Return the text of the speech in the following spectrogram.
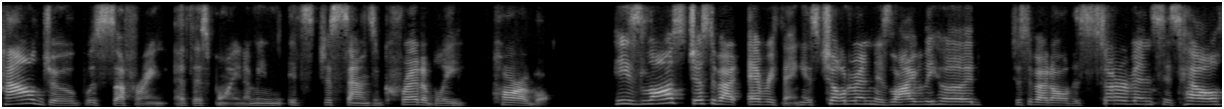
how Job was suffering at this point. I mean, it just sounds incredibly horrible. He's lost just about everything his children, his livelihood, just about all of his servants, his health.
